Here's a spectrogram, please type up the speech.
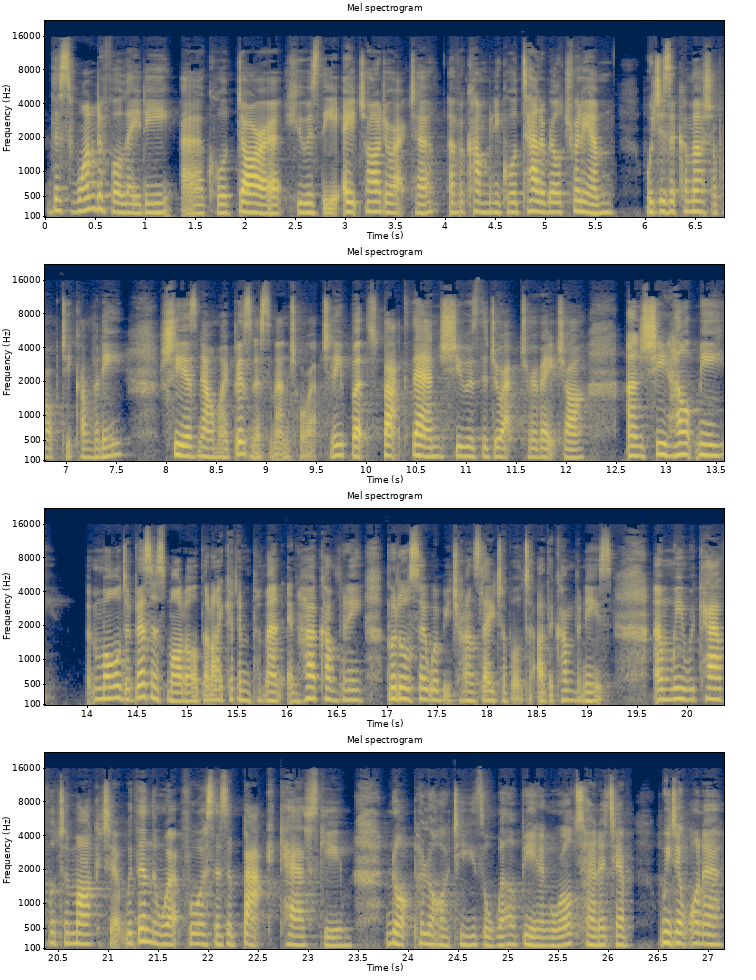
this wonderful lady, uh, called Dara, who is the HR director of a company called Telereal Trillium, which is a commercial property company. She is now my business mentor, actually. But back then she was the director of HR and she helped me mold a business model that I could implement in her company, but also would be translatable to other companies. And we were careful to market it within the workforce as a back care scheme, not Pilates or well-being or alternative. We didn't want to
